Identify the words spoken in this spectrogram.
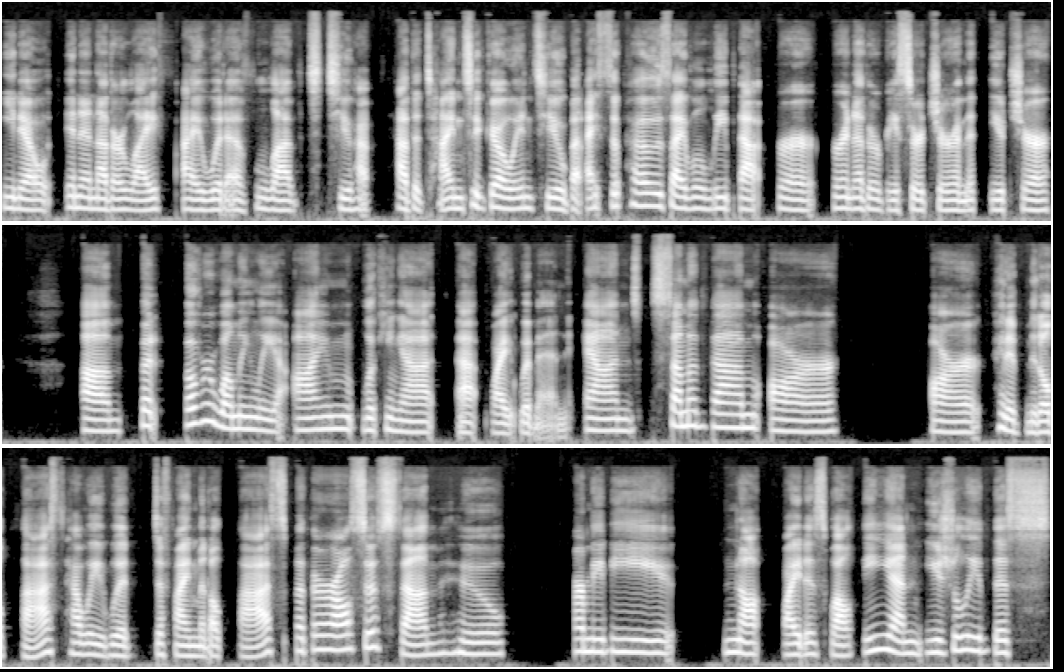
you know in another life I would have loved to have had the time to go into. But I suppose I will leave that for for another researcher in the future. Um, but overwhelmingly, I'm looking at at white women, and some of them are are kind of middle class, how we would define middle class. But there are also some who are maybe not quite as wealthy, and usually this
